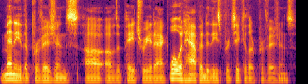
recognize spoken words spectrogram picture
many of the provisions uh, of the Patriot Act. What would happen to these particular provisions?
